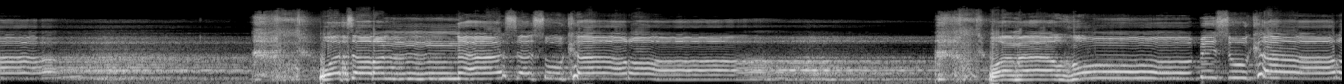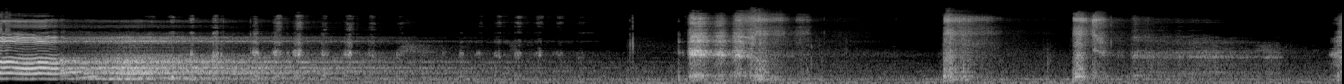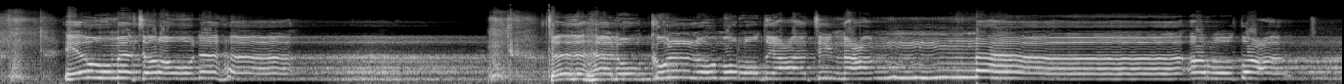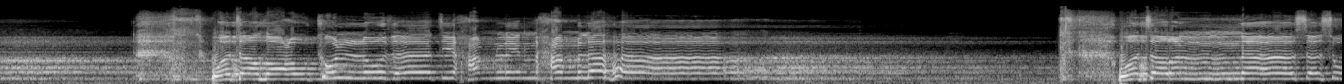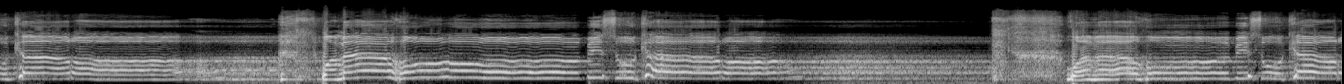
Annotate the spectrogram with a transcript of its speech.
وترى الناس سكارى. وما هم بسكارى. يوم ترونها تذهب وترى الناس سكارى. وما هو بسكارى. وما هو بسكارى.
